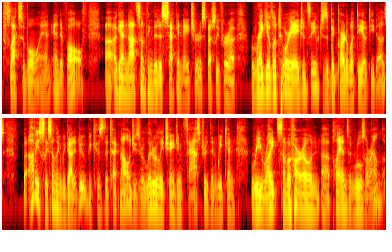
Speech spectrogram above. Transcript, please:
flexible and, and evolve. Uh, again, not something that is second nature, especially for a regulatory agency, which is a big part of what DOT does, but obviously something we got to do because the technologies are literally changing faster than we can rewrite some of our own uh, plans and rules around them.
